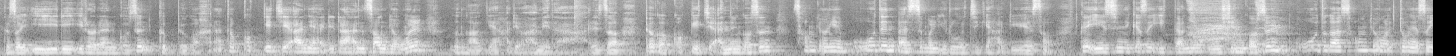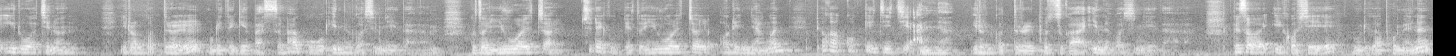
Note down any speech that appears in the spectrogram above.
그래서 이 일이 일어난 것은 그 뼈가 하나도 꺾이지 아니하리라 한 성경을 응하게 하려 합니다. 그래서 뼈가 꺾이지 않는 것은 성경의 모든 말씀을 이루어지게 하기 위해서 그러니까 예수님께서 이 땅에 오신 것은 모두가 성경을 통해서 이루어지는 이런 것들을 우리에게 말씀하고 있는 것입니다. 그래서 6월절 출애굽에서 6월절 어린 양은 뼈가 꺾여지지 않는 이런 것들을 볼 수가 있는 것입니다. 그래서 이것이 우리가 보면은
